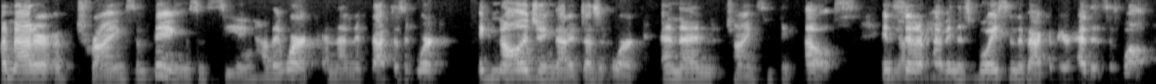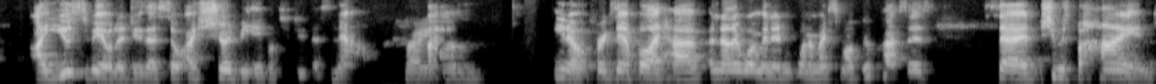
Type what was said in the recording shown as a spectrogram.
a matter of trying some things and seeing how they work. And then if that doesn't work acknowledging that it doesn't work and then trying something else. Instead yeah. of having this voice in the back of your head that says well i used to be able to do this so i should be able to do this now. Right. Um, you know for example i have another woman in one of my small group classes said she was behind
